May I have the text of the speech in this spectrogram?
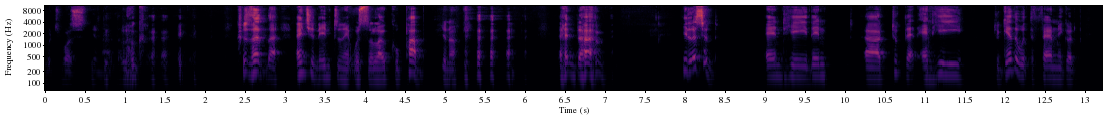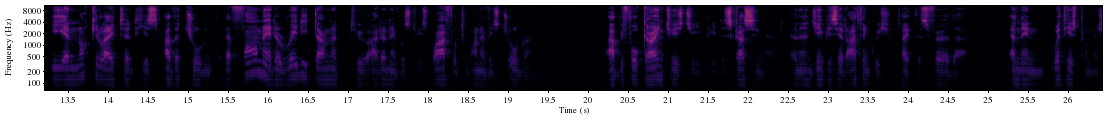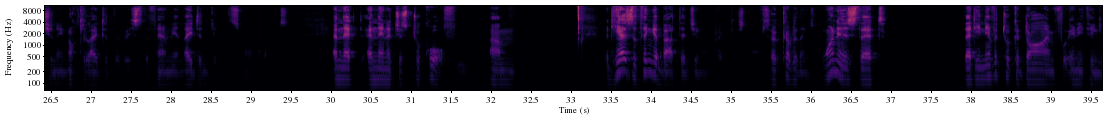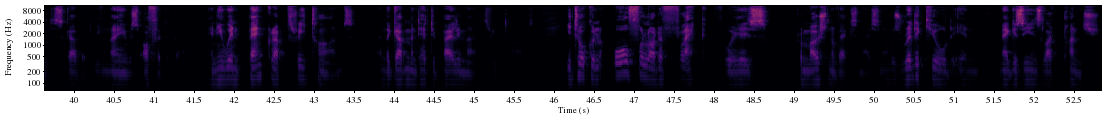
Which was, you know, the local because that the ancient internet was the local pub, you know. and um, he listened, and he then uh, took that, and he, together with the family, got he inoculated his other children. The farmer had already done it to I don't know if it was to his wife or to one of his children. Uh, before going to his GP discussing it, and then the GP said, "I think we should take this further," and then, with his permission, inoculated the rest of the family, and they didn't get the smallpox, and that, and then it just took off. Mm. Um, but here's the thing about the general practitioner. So a couple of things. One is that that he never took a dime for anything he discovered, even though he was offered a dime. And he went bankrupt three times, and the government had to bail him out three times. He took an awful lot of flack for his promotion of vaccination and was ridiculed in magazines like Punch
